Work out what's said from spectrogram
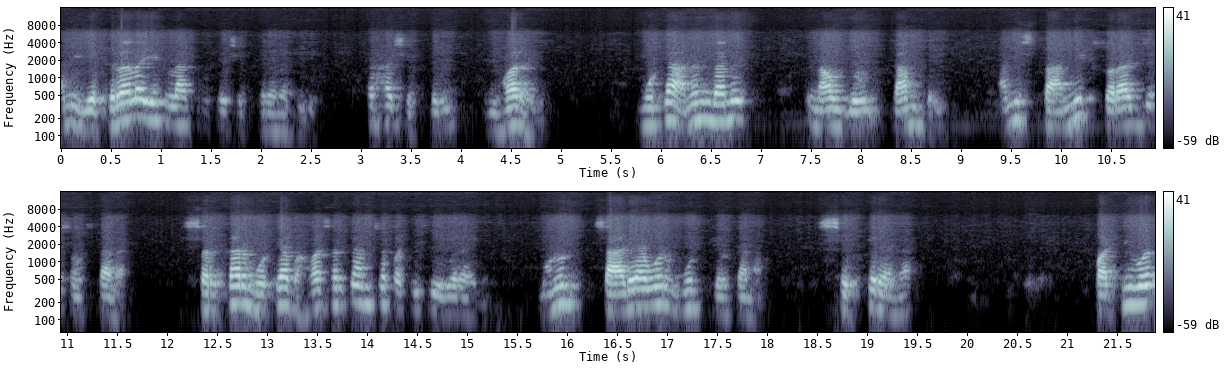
आणि एकराला एक लाख रुपये शेतकऱ्याला दिले. तर हा शेतकरी उभा राहील. मोठ्या आनंदाने नाव घेऊन काम करेल. आणि स्थानिक स्वराज्य संस्थाला सरकार मोठ्या भावासारखं आमच्या पाठीशी उभं राहिलं. म्हणून साड्यावर मूठ ठेवताना शेतकऱ्याला पाठीवर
